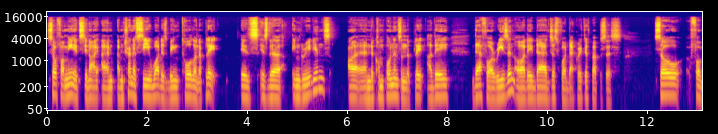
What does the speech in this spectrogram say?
so for me, it's you know I, I'm I'm trying to see what is being told on the plate. Is is the ingredients uh, and the components on the plate are they there for a reason or are they there just for decorative purposes? So for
